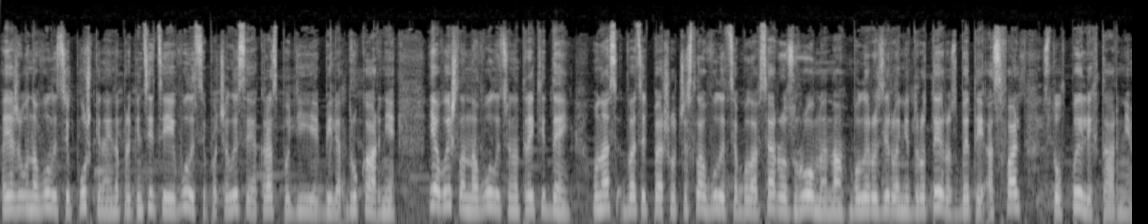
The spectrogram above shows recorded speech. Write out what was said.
А я живу на вулиці Пушкіна, і наприкінці цієї вулиці почалися якраз події біля друкарні. Я вийшла на вулицю на третій день. У нас 21 числа вулиця була вся розгромлена, були розірвані дроти, розбитий асфальт, стовпи, ліхтарні.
